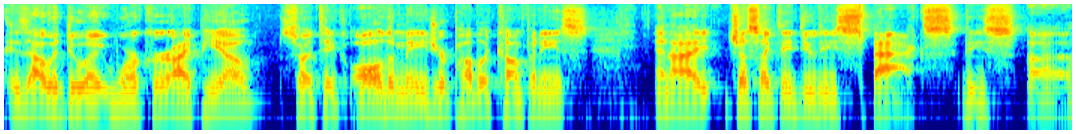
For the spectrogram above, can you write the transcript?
is I would do a worker IPO. So I take all the major public companies and I, just like they do these SPACs, these uh,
